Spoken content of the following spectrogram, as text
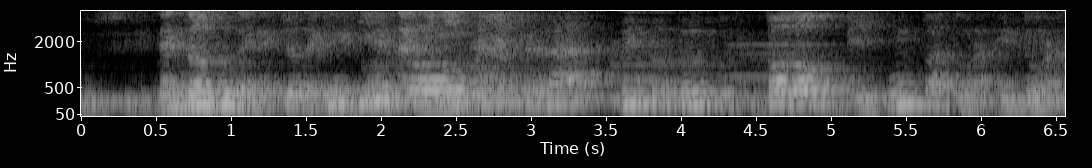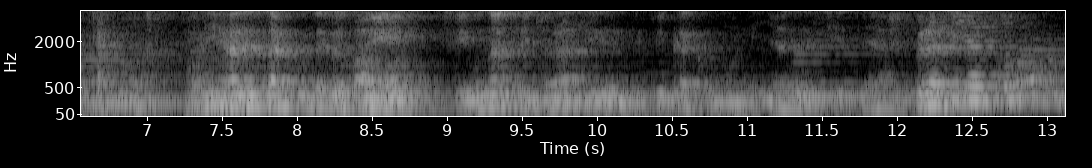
Pues sí, está en todo su derecho de Sí, es una es verdad. Tienes todo, todo, todo, todo el punto a tu, en tu razón, ¿no? Oiga, de si, si una señora se identifica como niña de 7 años. Pero así ya son.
